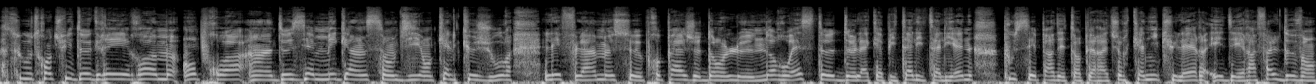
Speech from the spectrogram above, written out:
Sous 38 degrés, Rome en proie à un deuxième méga incendie en quelques jours. Les flammes se propagent dans le nord-ouest de la capitale italienne, poussées par des températures caniculaires et des rafales de vent.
